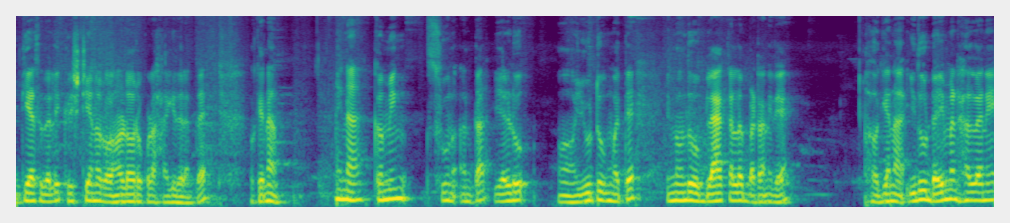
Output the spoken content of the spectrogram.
ಇತಿಹಾಸದಲ್ಲಿ ಕ್ರಿಸ್ಟಿಯಾನೋ ರೊನಾಲ್ಡೋ ಅವರು ಕೂಡ ಆಗಿದ್ದಾರಂತೆ. ಓಕೆನಾ ಇನ್ನು ಕಮಿಂಗ್ ಸೂನ್ ಅಂತ ಎರಡು ಯೂಟ್ಯೂಬ್ ಮತ್ತು ಇನ್ನೊಂದು ಬ್ಲ್ಯಾಕ್ ಕಲರ್ ಬಟನ್ ಇದೆ. ಓಕೆನಾ? ಇದು ಡೈಮಂಡ್ ಹಲ್ಲನೇ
